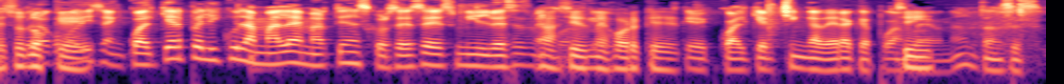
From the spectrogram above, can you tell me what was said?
eso es lo como que. dicen, cualquier película mala de Martin Scorsese es mil veces mejor. Así es mejor que... que cualquier chingadera que puedan ver, ¿no? Entonces.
